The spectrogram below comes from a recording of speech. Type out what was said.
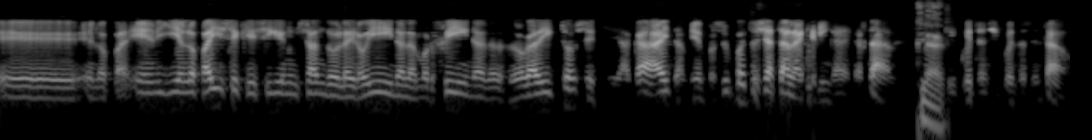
Eh, en los en- y en los países que siguen usando la heroína, la morfina, los drogadictos, este, acá hay también, por supuesto, ya están las jeringas descartables, Claro, que cuestan 50 centavos.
